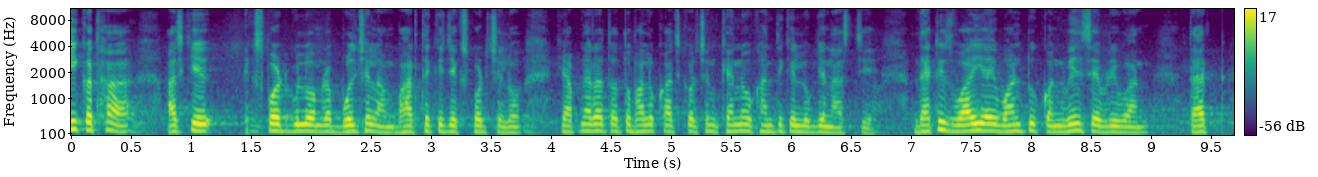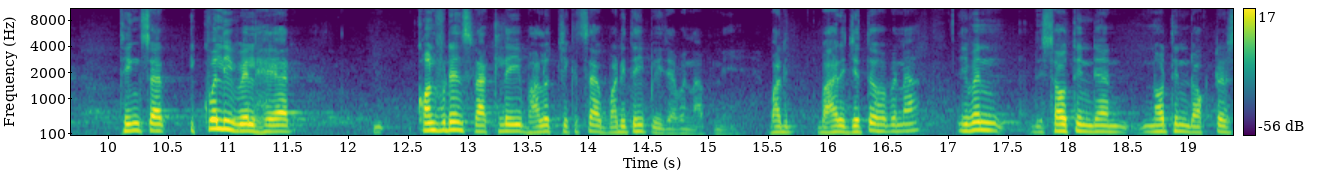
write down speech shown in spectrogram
এই কথা আজকে এক্সপার্টগুলো আমরা বলছিলাম বাহার থেকে যে এক্সপার্ট ছিল কি আপনারা তত ভালো কাজ করছেন কেন ওখান থেকে লোকজন আসছে? That is why I want to convince every one that things are equally well here confidence রাখলেই ভালো চিকিৎসা বাড়িতেই পেয়ে যাবেন আপনি। বাড়ি বাইরে যেতে হবে না। Even the south Indian north Indian doctors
